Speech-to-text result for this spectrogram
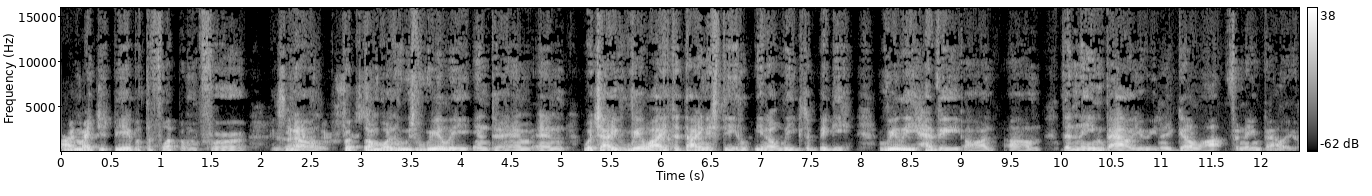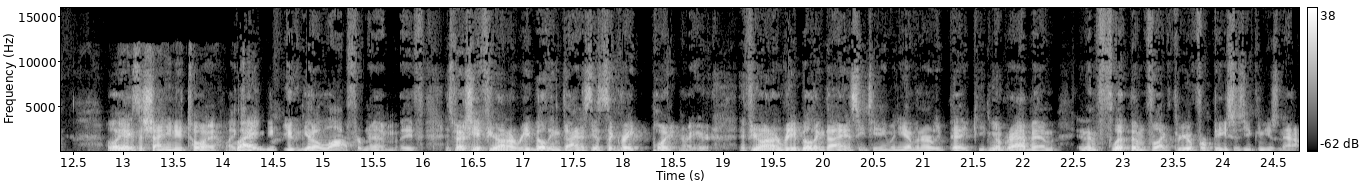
I might just be able to flip him for exactly. you know, for someone who's really into him, and which I realize the dynasty, you know, leagues are biggie, really heavy on um, the name value. You know, you get a lot for name value. Well, yeah, he's a shiny new toy. Like Right. you, you can get a lot from him. If, especially if you're on a rebuilding dynasty, that's a great point right here. If you're on a rebuilding dynasty team and you have an early pick, you can go grab him and then flip him for like three or four pieces you can use now.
